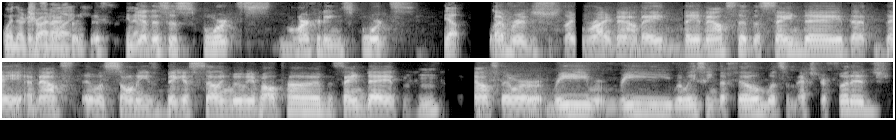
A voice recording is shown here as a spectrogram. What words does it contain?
when they're trying to like. This- you know. yeah, this is sports marketing, sports Yep. Leverage. Like right now, they they announced it the same day that they announced it was Sony's biggest selling movie of all time. The same day Mhm. announced they were re re releasing the film with some extra footage,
